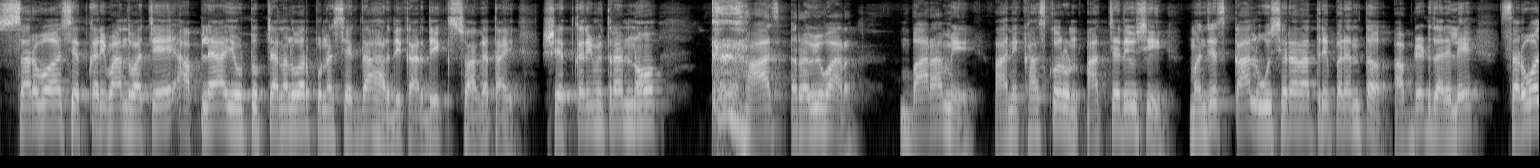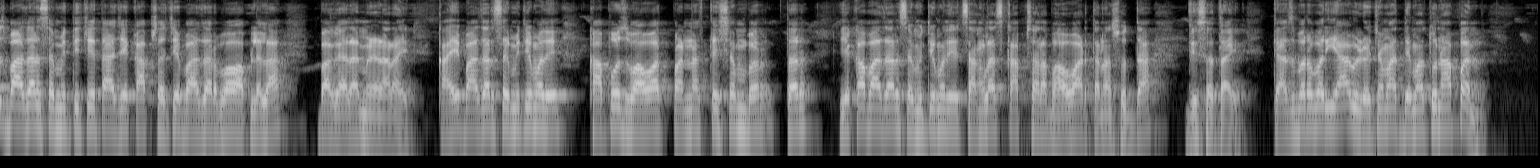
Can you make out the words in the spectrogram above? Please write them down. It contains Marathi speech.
सर्व शेतकरी बांधवाचे आपल्या यूट्यूब चॅनलवर पुनश्च एकदा हार्दिक हार्दिक स्वागत आहे. शेतकरी मित्रांनो आज रविवार बारा मे आणि खास करून आजच्या दिवशी म्हणजेच काल उशिरा रात्रीपर्यंत अपडेट झालेले सर्वच बाजार समितीचे ताजे कापसाचे बाजारभाव आपल्याला बघायला मिळणार आहे. काही बाजार समितीमध्ये कापूस भावात पन्नास ते शंभर तर एका बाजार समितीमध्ये चांगलाच कापसाला भाव वाढताना सुद्धा दिसत आहे. त्याचबरोबर या व्हिडिओच्या माध्यमातून आपण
